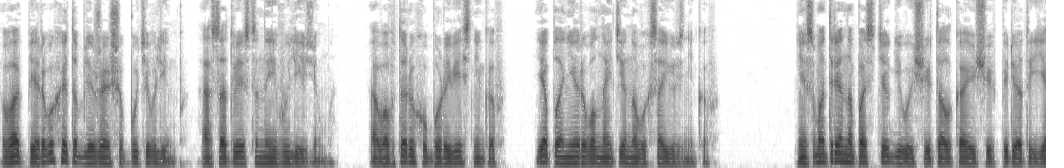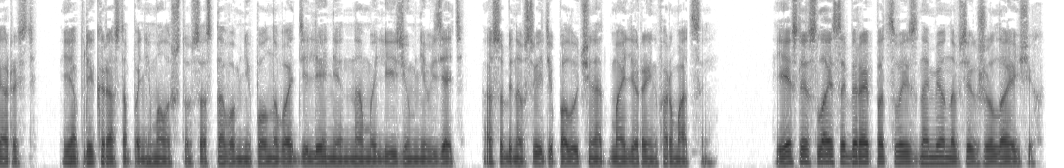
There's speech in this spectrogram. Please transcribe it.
Во-первых, это ближайший путь в Лимб, а соответственно и в Элизиум. А во-вторых, у буревестников я планировал найти новых союзников. Несмотря на подстегивающую и толкающую вперед ярость, я прекрасно понимал, что составом неполного отделения нам Элизиум не взять, особенно в свете полученной от Майлера информации. Если Слай собирает под свои знамена всех желающих,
